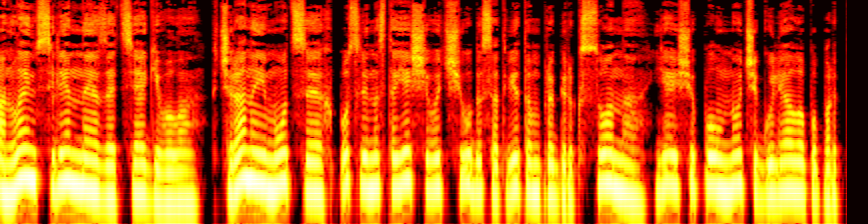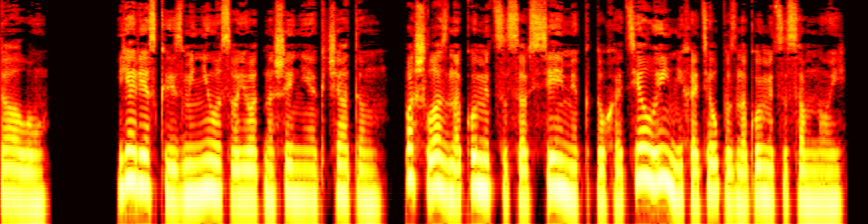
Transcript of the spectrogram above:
Онлайн-вселенная затягивала. Вчера на эмоциях, после настоящего чуда с ответом про Бергсона, я еще полночи гуляла по порталу. Я резко изменила свое отношение к чатам, пошла знакомиться со всеми, кто хотел и не хотел познакомиться со мной.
